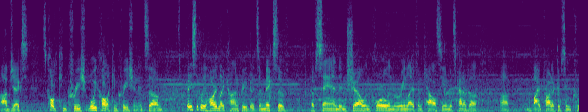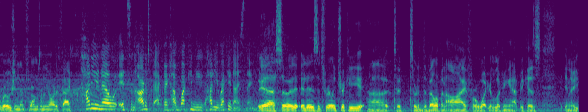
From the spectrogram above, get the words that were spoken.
objects, it's called concretion. Well, we call it concretion. It's, um, it's basically hard like concrete, but it's a mix of, of sand and shell and coral and marine life and calcium. It's kind of a, a byproduct of some corrosion that forms on the artifact. How do you know it's an artifact? Like, how, what can you, how do you recognize things? Yeah, so it, it is. It's really tricky uh, to sort of develop an eye for what you're looking at because, you know,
